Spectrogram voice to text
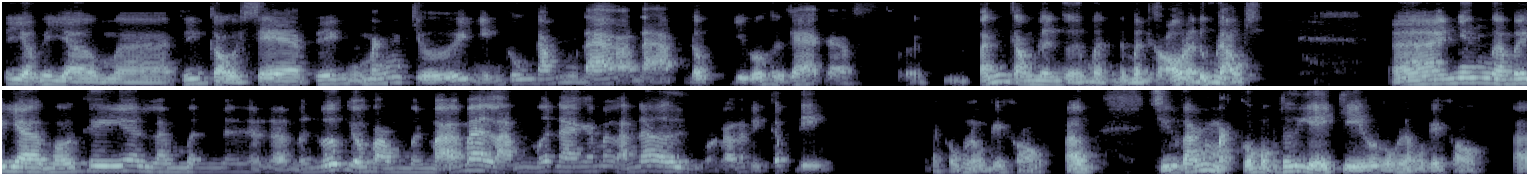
ví dụ bây giờ mà tiếng còi xe tiếng mắng chửi những cú đấm đá đạp đục gì của người khác à, tấn công lên người mình mình khổ là đúng rồi à, nhưng mà bây giờ mỗi khi là mình là mình bước vô phòng mình mở máy lạnh bữa nay cái máy lạnh nó hư hoặc là nó bị cấp điện. Nó cũng là một cái khổ. Không sự vắng mặt của một thứ dễ chịu cũng là một cái khổ. À,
